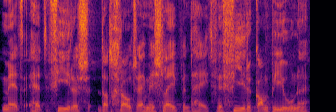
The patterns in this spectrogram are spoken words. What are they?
met het virus dat groots en meeslepend heet. We vieren kampioenen.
